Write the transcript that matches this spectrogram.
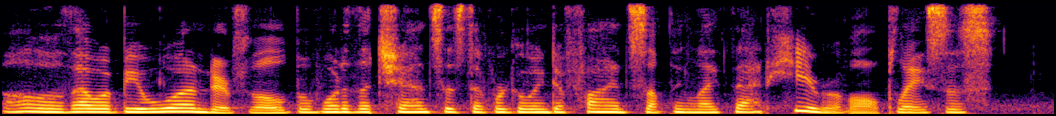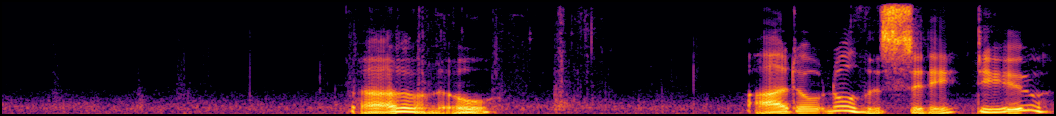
Oh, that would be wonderful, but what are the chances that we're going to find something like that here of all places? I don't know. I don't know this city, do you?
